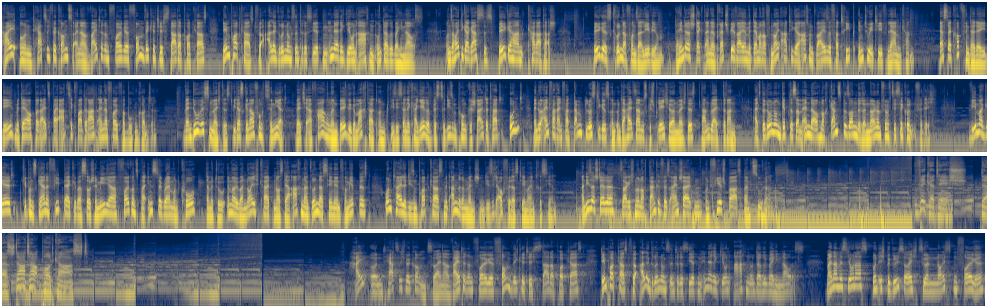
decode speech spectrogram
Hi und herzlich willkommen zu einer weiteren Folge vom Wickeltisch Startup Podcast, dem Podcast für alle Gründungsinteressierten in der Region Aachen und darüber hinaus. Unser heutiger Gast ist Bilgehan Karatasch. Bilge ist Gründer von Salevium. Dahinter steckt eine Brettspielreihe, mit der man auf neuartige Art und Weise Vertrieb intuitiv lernen kann. Er ist der Kopf hinter der Idee, mit der er auch bereits bei AC Quadrat einen Erfolg verbuchen konnte. Wenn du wissen möchtest, wie das genau funktioniert, welche Erfahrungen Bilge gemacht hat und wie sich seine Karriere bis zu diesem Punkt gestaltet hat und wenn du einfach ein verdammt lustiges und unterhaltsames Gespräch hören möchtest, dann bleib dran. Als Belohnung gibt es am Ende auch noch ganz besondere 59 Sekunden für dich. Wie immer gilt, gib uns gerne Feedback über Social Media, folg uns bei Instagram und Co., damit du immer über Neuigkeiten aus der Aachener Gründerszene informiert bist und teile diesen Podcast mit anderen Menschen, die sich auch für das Thema interessieren. An dieser Stelle sage ich nur noch Danke fürs Einschalten und viel Spaß beim Zuhören. Wickertisch, der Startup Podcast. Hi und herzlich willkommen zu einer weiteren Folge vom Wickeltisch Startup Podcast, dem Podcast für alle Gründungsinteressierten in der Region Aachen und darüber hinaus. Mein Name ist Jonas und ich begrüße euch zur neuesten Folge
